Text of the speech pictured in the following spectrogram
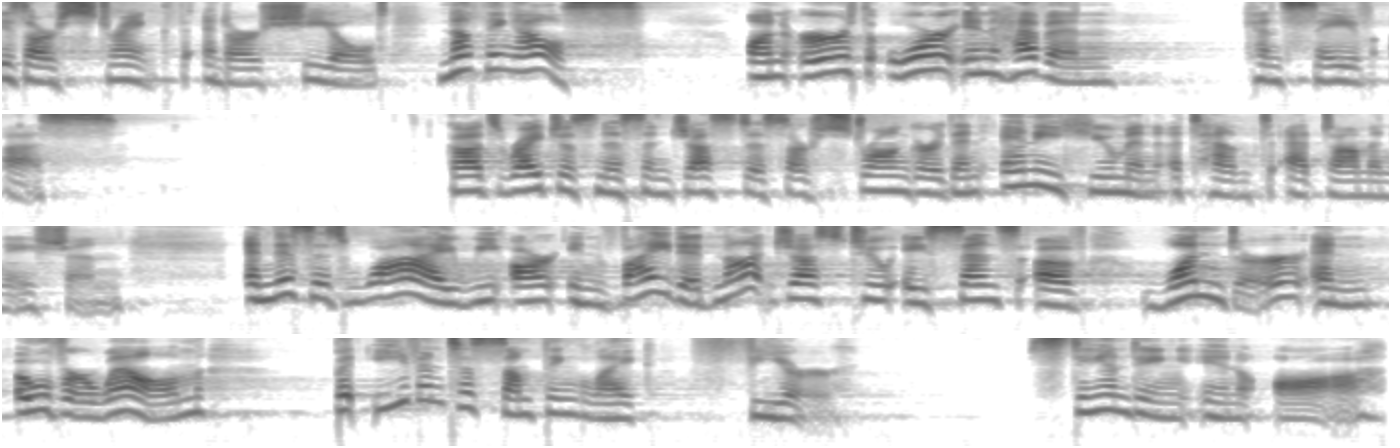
is our strength and our shield. Nothing else on earth or in heaven can save us. God's righteousness and justice are stronger than any human attempt at domination. And this is why we are invited not just to a sense of wonder and overwhelm, but even to something like fear, standing in awe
